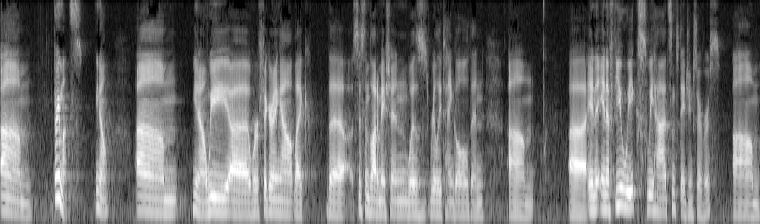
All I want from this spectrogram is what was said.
Um, three months, you know. Um, you know, we uh, were figuring out like the systems automation was really tangled, and um, uh, in, in a few weeks we had some staging servers. Um,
